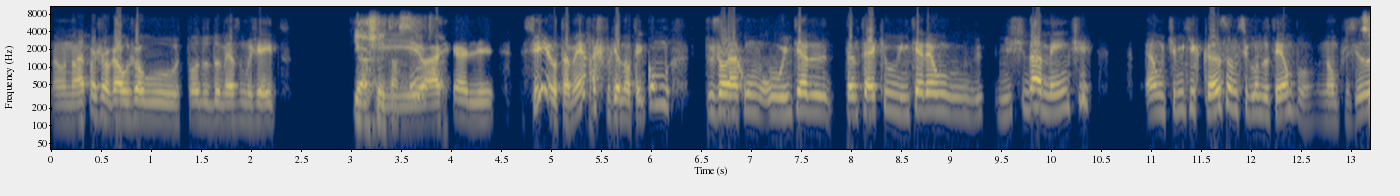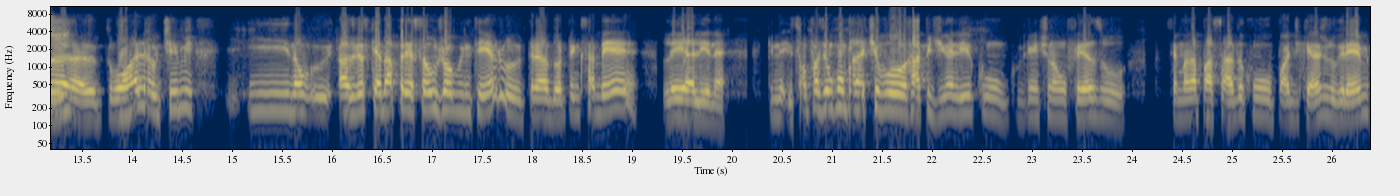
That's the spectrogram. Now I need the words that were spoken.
não, não é para jogar o jogo todo do mesmo jeito. E eu achei que tá certo. eu acho que ali. Sim, eu também acho, porque não tem como tu jogar com o Inter. Tanto é que o Inter é um. nitidamente é um time que cansa no segundo tempo. Não precisa. Sim. Tu olha o time e não, às vezes quer dar pressão o jogo inteiro, o treinador tem que saber ler ali, né? Só fazer um comparativo rapidinho ali com o que a gente não fez o, semana passada com o podcast do Grêmio.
